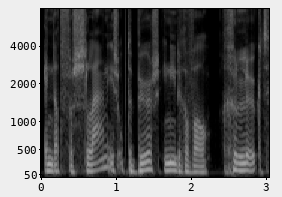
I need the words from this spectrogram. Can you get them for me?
En dat verslaan is op de beurs in ieder geval gelukt.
